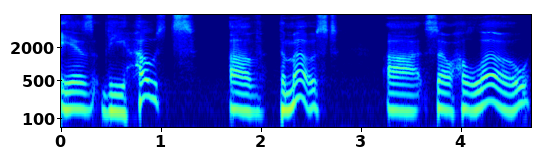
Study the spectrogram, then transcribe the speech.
is the hosts of the most. Uh, so, hello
